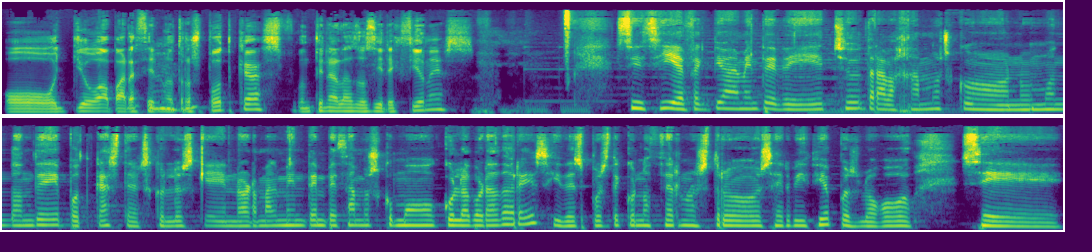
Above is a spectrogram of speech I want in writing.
o yo aparecer en otros podcasts. ¿Funciona las dos direcciones? Sí, sí, efectivamente. De hecho, trabajamos con un montón de podcasters con los que normalmente empezamos como colaboradores y después de conocer nuestro servicio, pues luego se,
